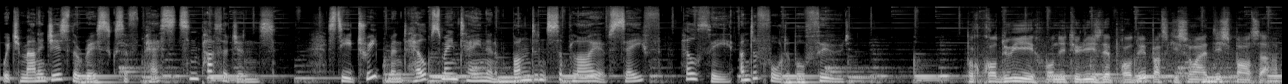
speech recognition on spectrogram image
which manages the risks of pests and pathogens. Seed treatment helps maintain an abundant supply of safe, healthy, and affordable food. Pour produire, on utilise des produits parce qu'ils sont indispensables.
